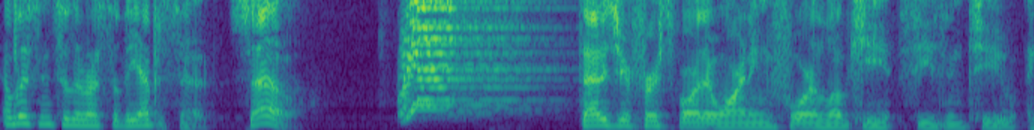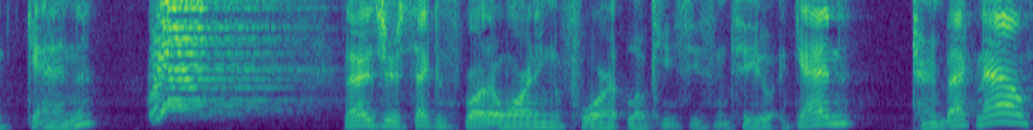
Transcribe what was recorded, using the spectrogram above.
and listen to the rest of the episode. So, that is your first spoiler warning for Loki season two. Again, that is your second spoiler warning for Loki season two. Again, turn back now.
